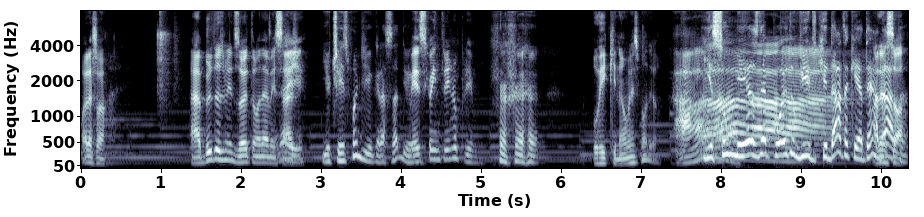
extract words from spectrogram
Olha só. Abril de 2018, eu mandei uma mensagem. E eu te respondi, graças a Deus. Mesmo que eu entrei no primo. O Rick não me respondeu. Ah, Isso um mês depois do vídeo. Que data que é? Tem a Olha data? só.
